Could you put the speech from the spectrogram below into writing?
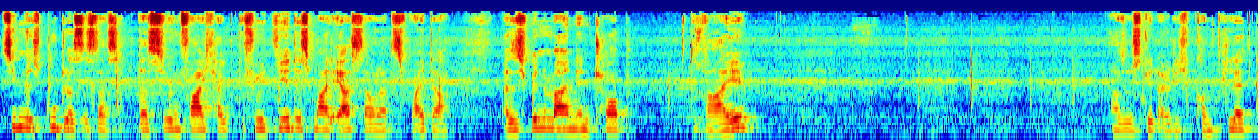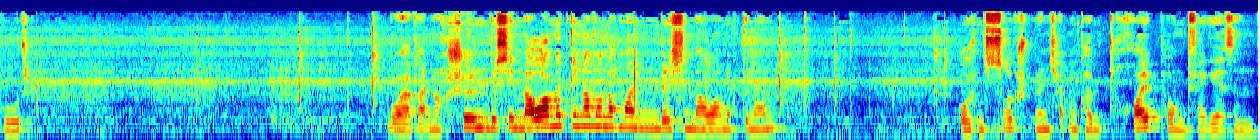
ziemlich gut. Das ist das. Deswegen fahre ich halt gefühlt jedes Mal Erster oder Zweiter. Also ich bin immer in den Top 3. Also es geht eigentlich komplett gut. Boah, gerade noch schön ein bisschen Mauer mitgenommen und nochmal ein bisschen Mauer mitgenommen. Oh, ich muss zurückspielen. Ich habe einen Kontrollpunkt vergessen.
